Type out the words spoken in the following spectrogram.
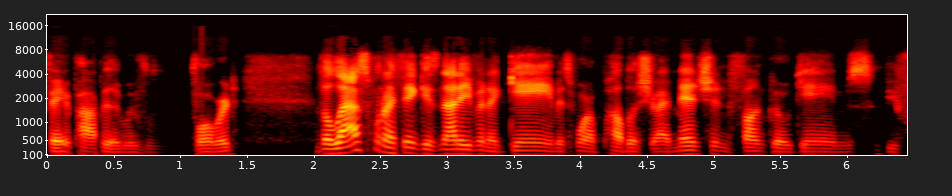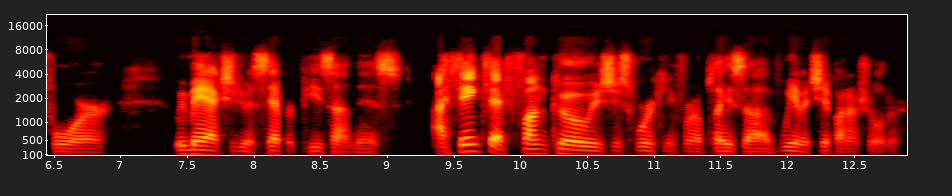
very popular moving forward. The last one I think is not even a game, it's more a publisher. I mentioned Funko Games before. We may actually do a separate piece on this. I think that Funko is just working from a place of we have a chip on our shoulder.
